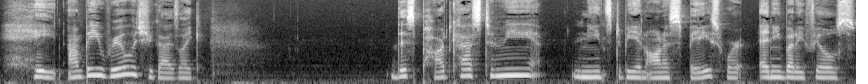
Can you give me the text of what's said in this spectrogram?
hate I'll be real with you guys like this podcast to me needs to be an honest space where anybody feels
